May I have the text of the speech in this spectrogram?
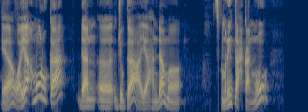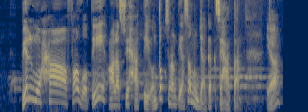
Ya wa ya'muruka dan uh, juga ayah anda me, merintahkanmu bil muhafazati ala sihati untuk senantiasa menjaga kesehatan ya.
